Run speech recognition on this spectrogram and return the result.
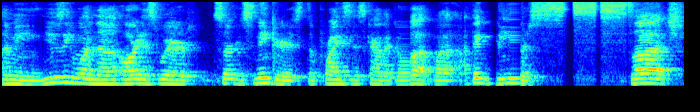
I mean, usually when uh, artists wear certain sneakers, the prices kind of go up. But I think these are such,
